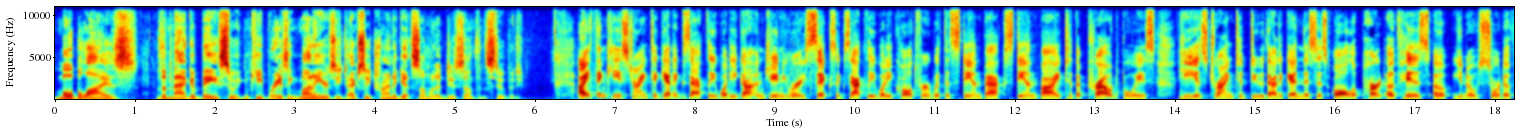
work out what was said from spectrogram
mobilize the MAGA base so he can keep raising money, or is he actually trying to get someone to do something stupid? I think he's trying to get exactly what he got on January 6th, exactly what he called for with the stand back, stand by to the Proud Boys. He is trying to do that again. This is all a part of his, uh, you know, sort of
